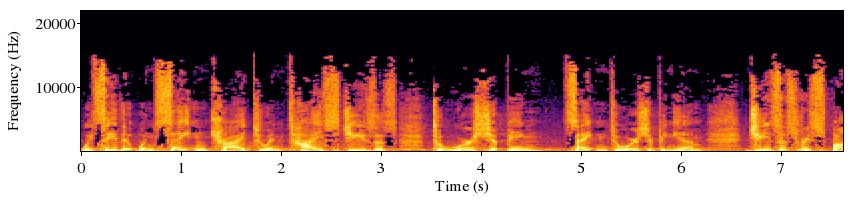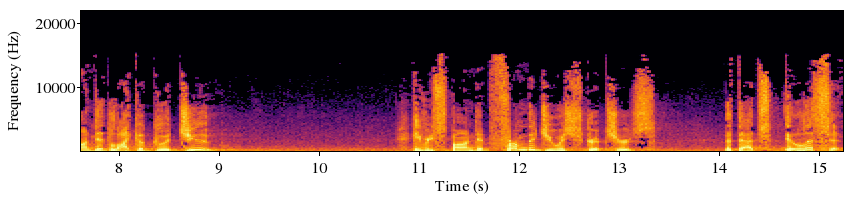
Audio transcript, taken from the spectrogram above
we see that when Satan tried to entice Jesus to worshiping Satan, to worshiping him, Jesus responded like a good Jew. He responded from the Jewish scriptures that that's illicit.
